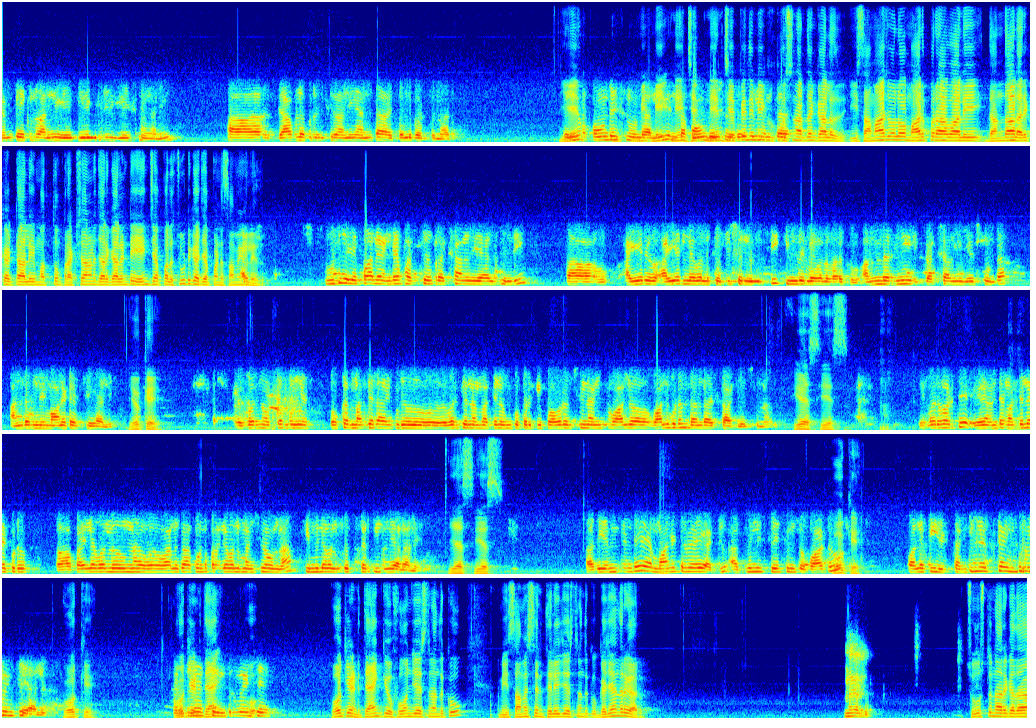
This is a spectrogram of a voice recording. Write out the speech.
ఎంటెక్లు అన్ని పిహెచ్డీ చేసినా కానీ ఆ జాబ్ల గురించి కానీ అంతా ఇబ్బంది పడుతున్నారు ఏం ఎంత ఫౌండేషన్ ఉండాలి నే- ఎంత నేను చెప్పింది మీకు క్వశ్చన్ అర్థం కాలేదు. ఈ సమాజంలో మార్పు రావాలి దందాలు అరికట్టాలి మొత్తం ప్రక్షాళన జరగాలంటే ఏం చెప్పాలి? సూటిగా చెప్పండి సమయం లేదు. సూటిగా చెప్పాలి అంటే ఫస్ట్ ప్రక్షాళన చేయాల్సింది హయ్యర్ హయ్యర్ లెవెల్ పొజిషన్ నుంచి కింద లెవెల్ వరకు అందరినీ ప్రక్షాళన చేసుకుంటా అందరినీ మానిటర్ చేయాలి. ఓకే. ఎవరిని ఒక్కరిని ఒక్కరి మధ్యలో ఇప్పుడు ఎవరికైనా మధ్యలో ఇంకొకరికి పవర్ వచ్చిందంటే వాళ్ళు వాళ్ళు కూడా దందా స్టార్ట్ చేస్తున్నారు ఎస్ ఎస్ ఎవరు పడితే అంటే మధ్యలో ఇప్పుడు పై లెవెల్లో ఉన్న వాళ్ళు కాకుండా పై లెవెల్ మంచిగా ఉన్నా కింది లెవెల్కి వచ్చేసరికి మళ్ళీ అలానే. ఎస్ ఎస్ అది ఏంటంటే మానిటర్ అడ్మినిస్ట్రేషన్తో పాటు ఓకే వాళ్ళకి కంటిన్యూస్గా ఇంప్రూవ్మెంట్ చేయాలి. ఓకే ఓకే ఇంప్రూవ్మెంట్ ఓకే అండి థ్యాంక్ యూ ఫోన్ చేసినందుకు మీ సమస్యను తెలియజేసినందుకు గజేంద్ర గారు. చూస్తున్నారు కదా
